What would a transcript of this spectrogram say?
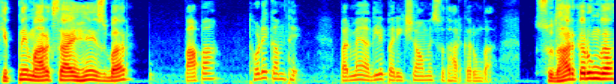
कितने मार्क्स आए हैं इस बार? पापा थोड़े कम थे पर मैं अगली परीक्षाओं में सुधार करूँगा। सुधार करूँगा?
